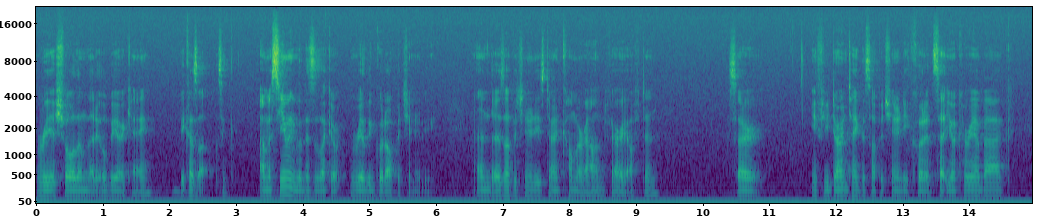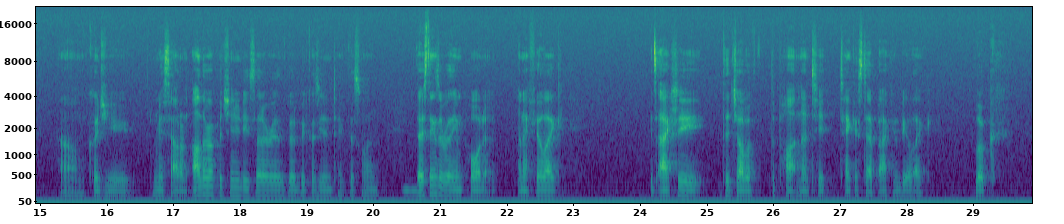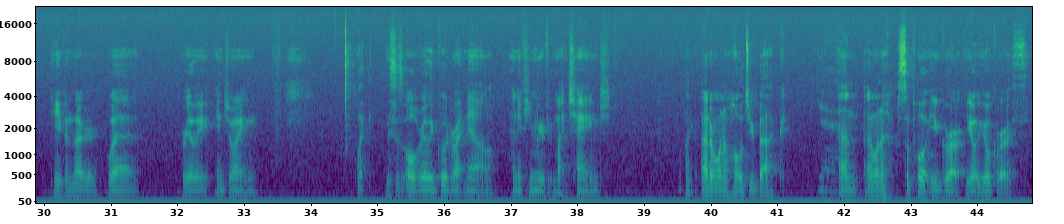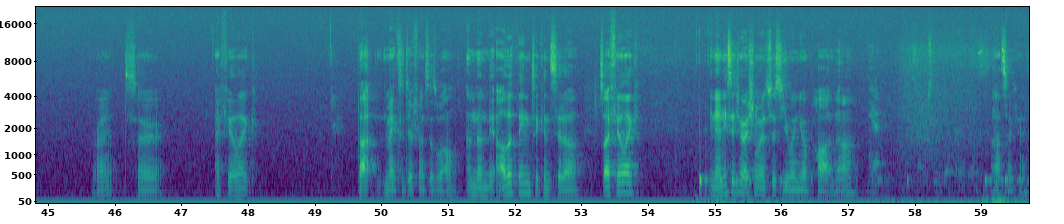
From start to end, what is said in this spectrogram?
reassure them that it will be okay because uh, like, I'm assuming that this is like a really good opportunity, and those opportunities don't come around very often. So, if you don't take this opportunity, could it set your career back? Um, could you miss out on other opportunities that are really good because you didn't take this one? Mhm. Those things are really important, and I feel like it's actually the job of the partner to take a step back and be like, look, even though we're really enjoying, like, this is all really good right now, and if you move, it might change. Like, I don't want to hold you back, Yeah. and I want to support you grow your your growth, right? So, I feel like that makes a difference as well. And then the other thing to consider, so I feel like in any situation where it's just you and your partner, yeah. So I'm just gonna get rid of this. that's okay.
